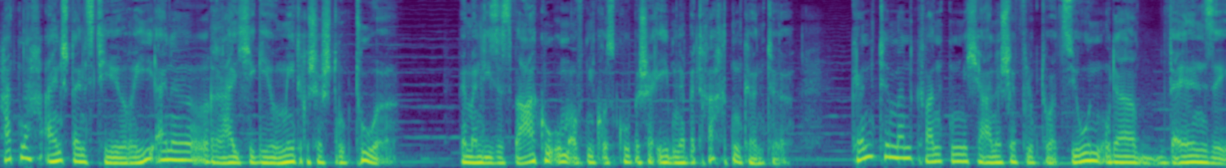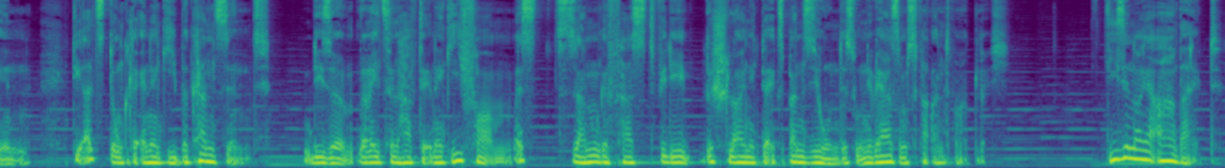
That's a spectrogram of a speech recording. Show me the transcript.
hat nach Einsteins Theorie eine reiche geometrische Struktur. Wenn man dieses Vakuum auf mikroskopischer Ebene betrachten könnte, könnte man quantenmechanische Fluktuationen oder Wellen sehen, die als dunkle Energie bekannt sind. Diese rätselhafte Energieform ist zusammengefasst für die beschleunigte Expansion des Universums verantwortlich. Diese neue Arbeit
